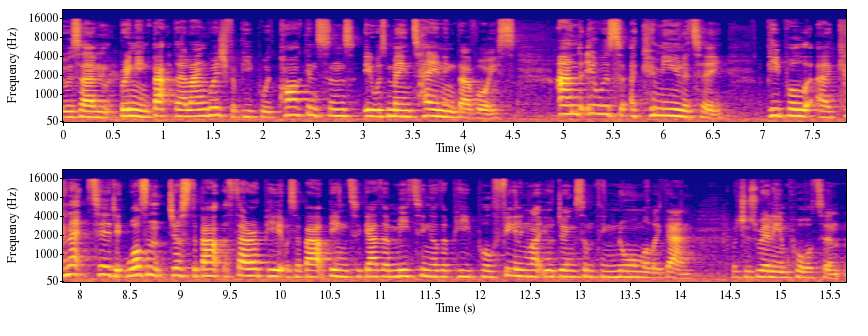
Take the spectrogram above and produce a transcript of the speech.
it was um, bringing back their language. For people with Parkinson's, it was maintaining their voice. And it was a community. people uh, connected. It wasn't just about the therapy, it was about being together, meeting other people, feeling like you're doing something normal again, which is really important.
